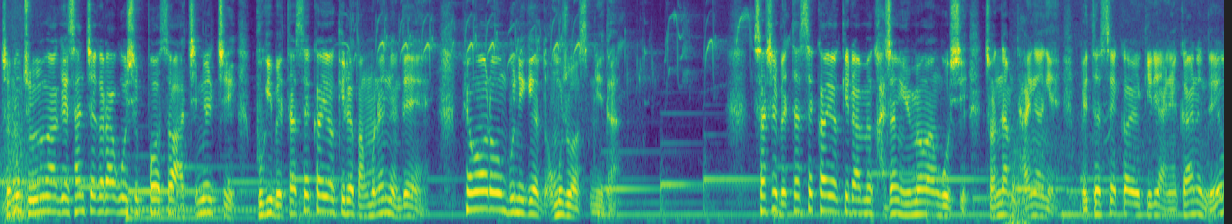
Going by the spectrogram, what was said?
저는 조용하게 산책을 하고 싶어서 아침 일찍 부귀 메타세콰이어 길을 방문했는데 평화로운 분위기가 너무 좋았습니다. 사실 메타세콰이어 길 하면 가장 유명한 곳이 전남 담양의 메타세콰이어 길이 아닐까 하는데요.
